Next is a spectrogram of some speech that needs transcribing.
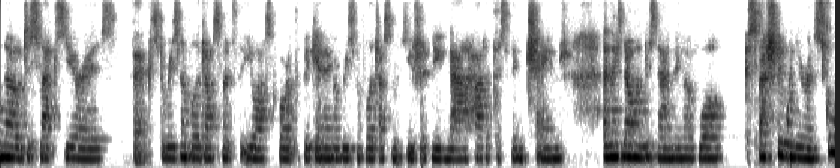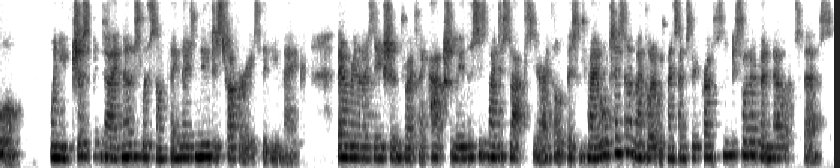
no, dyslexia is fixed. Reasonable adjustments that you asked for at the beginning are reasonable adjustments you should need now. How did this thing change? And there's no understanding of, well, especially when you're in school, when you've just been diagnosed with something, there's new discoveries that you make. There are realizations where it's like, actually, this is my dyslexia. I thought this was my autism. I thought it was my sensory processing disorder, but no, it's this.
